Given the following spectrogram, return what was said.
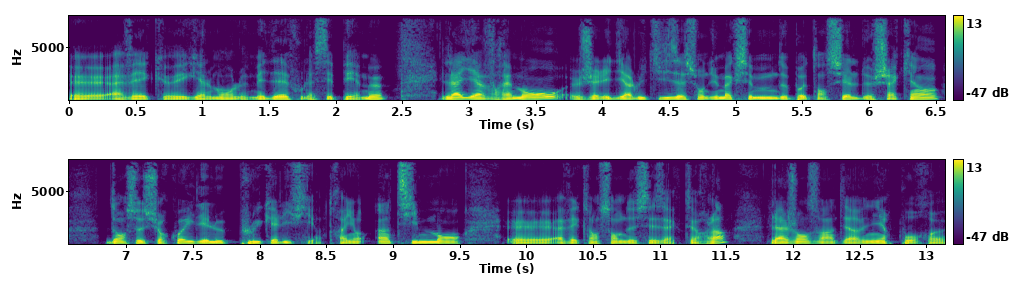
avec également le MEDEF ou la CPME. Là, il y a vraiment, j'allais dire, l'utilisation du maximum de potentiel de chacun dans ce sur quoi il est le plus qualifié. En travaillant intimement euh, avec l'ensemble de ces acteurs-là, l'agence va intervenir pour euh,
